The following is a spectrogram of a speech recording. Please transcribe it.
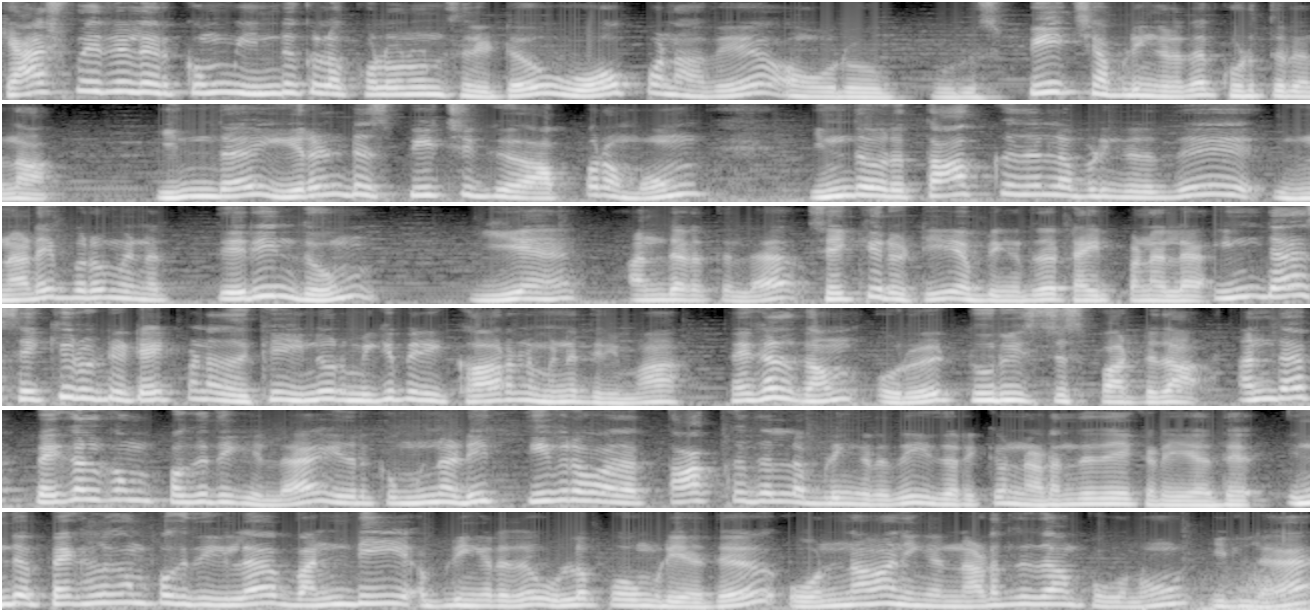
காஷ்மீரில் இருக்கும் இந்துக்களை கொல்லணும்னு சொல்லிட்டு ஓப்பனாகவே ஒரு ஒரு ஸ்பீச் அப்படிங்கிறத கொடுத்துருந்தான். இந்த இரண்டு ஸ்பீச்சுக்கு அப்புறமும் இந்த ஒரு தாக்குதல் அப்படிங்கிறது நடைபெறும் என தெரிந்தும் ஏன் அந்த இடத்துல செக்யூரிட்டி அப்படிங்கிறத டைட் பண்ணல? இந்த செக்யூரிட்டி டைட் பண்ணதுக்கு இன்னொரு மிகப்பெரிய காரணம் என்ன தெரியுமா? பெகல்காம் ஒரு டூரிஸ்ட் ஸ்பாட் தான். அந்த பெகல்காம் பகுதியில் இதற்கு முன்னாடி தீவிரவாத தாக்குதல் அப்படிங்கிறது இது வரைக்கும் நடந்ததே கிடையாது. இந்த பெகல்காம் பகுதியில் வண்டி அப்படிங்கிறது உள்ளே போக முடியாது. ஒன்றா நீங்கள் நடந்து தான் போகணும். இல்லை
